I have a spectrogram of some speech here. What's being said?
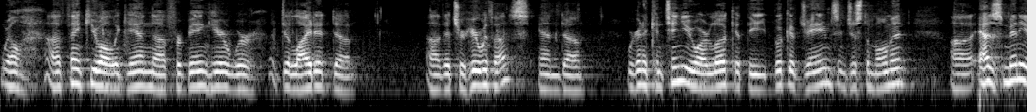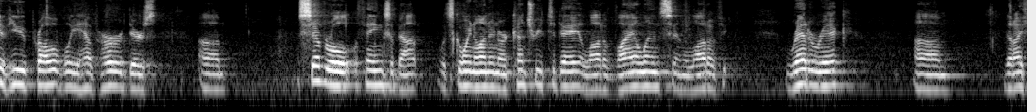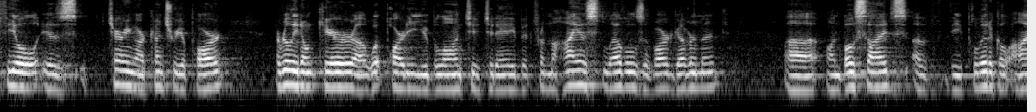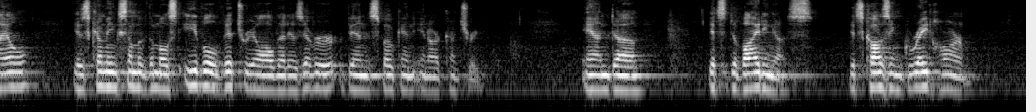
Well, uh, thank you all again uh, for being here. We're delighted uh, uh that you're here with us. And uh, we're going to continue our look at the book of James in just a moment. Uh, as many of you probably have heard, there's several things about what's going on in our country today a lot of violence and a lot of rhetoric um, that I feel is tearing our country apart. I really don't care uh, what party you belong to today, but from the highest levels of our government, uh, on both sides of the political aisle, is coming some of the most evil vitriol that has ever been spoken in our country. And uh, it's dividing us, it's causing great harm.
